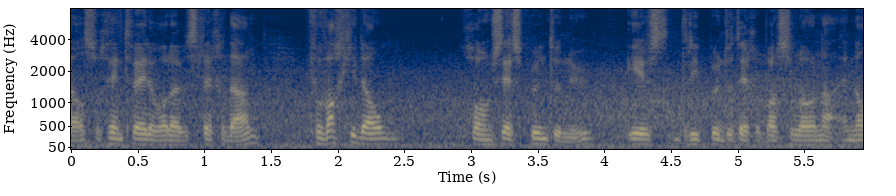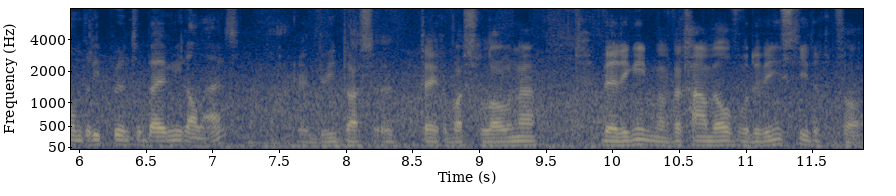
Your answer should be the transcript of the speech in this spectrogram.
als we geen tweede worden, hebben we het slecht gedaan. Verwacht je dan gewoon zes punten nu? Eerst drie punten tegen Barcelona en dan drie punten bij Milan uit? drie tegen Barcelona, weet ik niet. Maar we gaan wel voor de winst in ieder geval.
